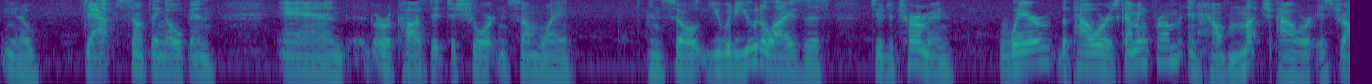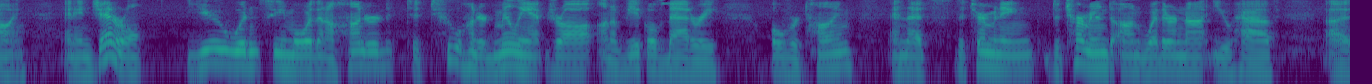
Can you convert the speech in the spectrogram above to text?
you know, gapped something open and or caused it to short in some way. And so you would utilize this to determine where the power is coming from and how much power is drawing. And in general, you wouldn't see more than 100 to 200 milliamp draw on a vehicle's battery over time. And that's determining determined on whether or not you have uh,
